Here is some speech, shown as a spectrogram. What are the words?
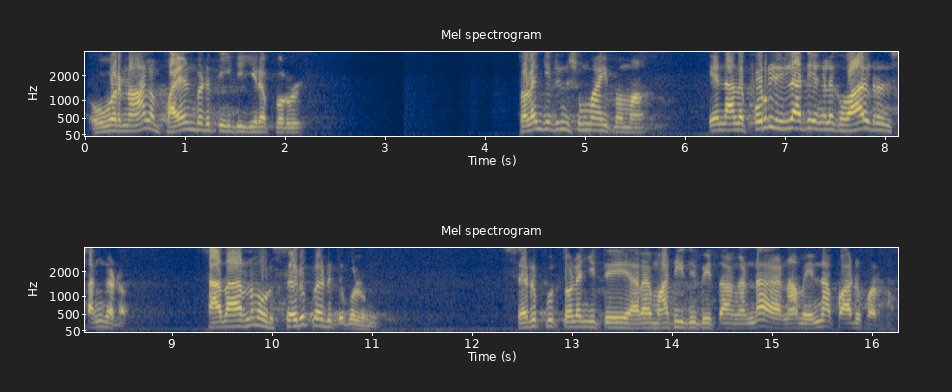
ஒவ்வொரு நாளும் பயன்படுத்திக்கிட்டு இருக்கிற பொருள். தொலைஞ்சிட்டுன்னு சும்மா இப்போமா ஏன்னா அந்த பொருள் இல்லாட்டி எங்களுக்கு வாழ்றது சங்கடம். சாதாரணமாக ஒரு செருப்பு எடுத்துக்கொள்ளுங்க. செருப்பு தொலைஞ்சிட்டு யாராவது மாற்றிக்கிட்டு போயிட்டாங்கன்னா நாம் என்ன பாடுபடுறோம்?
